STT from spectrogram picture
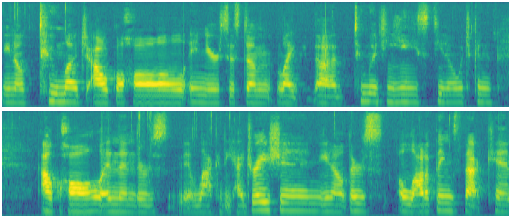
you know too much alcohol in your system, like uh, too much yeast, you know, which can alcohol, and then there's you know, lack of dehydration. You know, there's a lot of things that can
